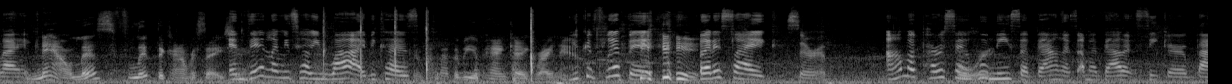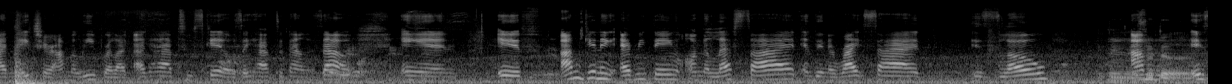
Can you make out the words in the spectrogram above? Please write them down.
Like now let's flip the conversation. and then let me tell you why, because I'm about to be a pancake right now. you can flip it, but it's like syrup. I'm a person who needs a balance. I'm a balance seeker by nature. I'm a Libra. Like I have two scales. They have to balance out. Oh, and if I'm getting everything on the left side and then the right side is low, Then it's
